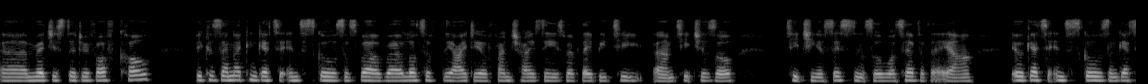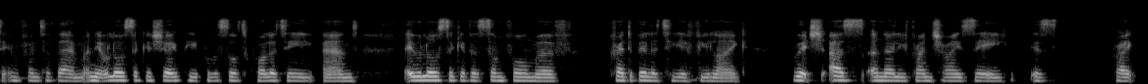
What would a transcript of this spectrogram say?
um, registered with Ofqual because then I can get it into schools as well, where a lot of the ideal franchisees, whether they be te- um, teachers or teaching assistants or whatever they are, it will get it into schools and get it in front of them. And it will also show people the sort of quality and it will also give us some form of credibility, if you like, which as an early franchisee is quite,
